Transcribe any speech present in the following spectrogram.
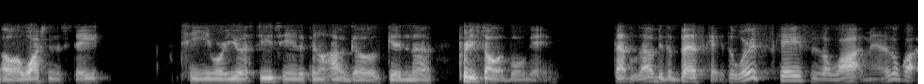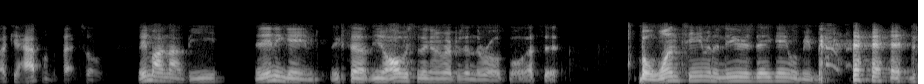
a Washington State team or USC team, depending on how it goes, getting a pretty solid bowl game That's that would be the best case. The worst case is a lot, man. There's a lot that could happen with the Pac-12. They might not be in any game except you know obviously they're going to represent the Rose Bowl. That's it. But one team in a New Year's Day game would be bad.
